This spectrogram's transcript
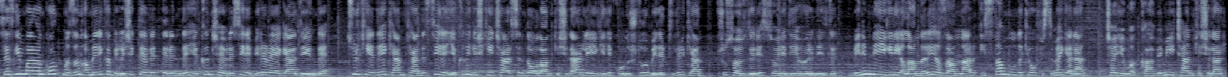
Sezgin Baran Korkmaz'ın Amerika Birleşik Devletleri'nde yakın çevresiyle bir araya geldiğinde Türkiye'deyken kendisiyle yakın ilişki içerisinde olan kişilerle ilgili konuştuğu belirtilirken şu sözleri söylediği öğrenildi. Benimle ilgili yalanları yazanlar İstanbul'daki ofisime gelen, çayımı, kahvemi içen kişiler.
